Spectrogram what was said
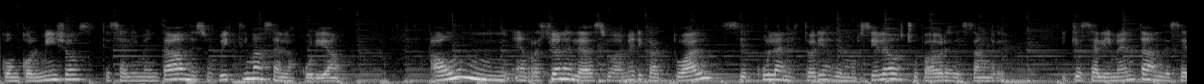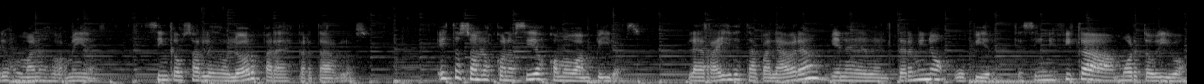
con colmillos que se alimentaban de sus víctimas en la oscuridad. Aún en regiones de la Sudamérica actual circulan historias de murciélagos chupadores de sangre y que se alimentan de seres humanos dormidos, sin causarles dolor para despertarlos. Estos son los conocidos como vampiros. La raíz de esta palabra viene del término upir, que significa muerto vivo,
